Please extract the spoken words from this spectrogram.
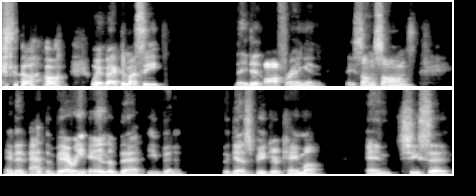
So went back to my seat. They did offering and they sung songs. And then at the very end of that event, the guest speaker came up and she said,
